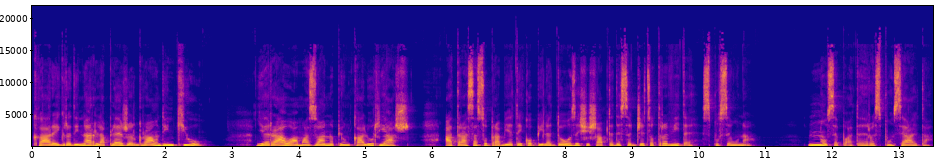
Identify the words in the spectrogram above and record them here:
care e grădinar la Pleasure Ground din Kew. Era o amazoană pe un cal uriaș. A tras asupra bietei copile 27 de săgeți otrăvite, spuse una. Nu se poate, răspunse alta.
